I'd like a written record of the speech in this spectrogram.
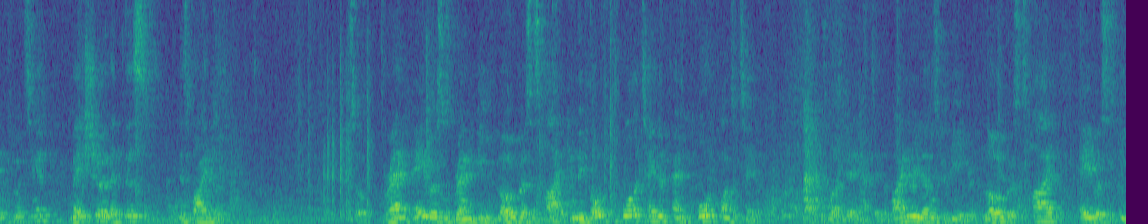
influencing it? Make sure that this is binary. So brand A versus brand B, low versus high. Can be both qualitative and or quantitative is what I'm getting at there. The binary levels could be low versus high, A versus B.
